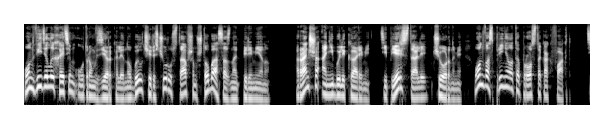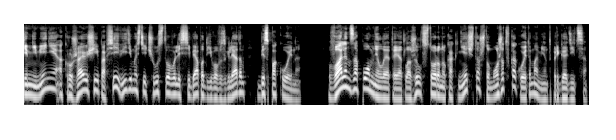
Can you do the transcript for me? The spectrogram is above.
Он видел их этим утром в зеркале, но был чересчур уставшим, чтобы осознать перемену. Раньше они были карими, теперь стали черными. Он воспринял это просто как факт. Тем не менее, окружающие, по всей видимости, чувствовали себя под его взглядом беспокойно. Вален запомнил это и отложил в сторону как нечто, что может в какой-то момент пригодиться.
